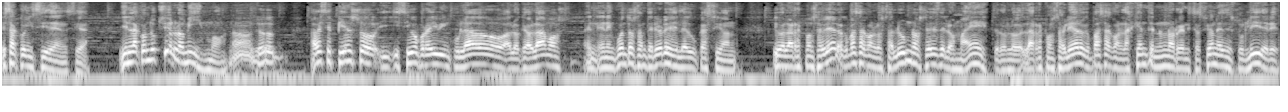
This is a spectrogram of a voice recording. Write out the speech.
esa coincidencia. Y en la conducción lo mismo, ¿no? Yo a veces pienso y, sigo por ahí vinculado a lo que hablábamos en, en, encuentros anteriores de la educación. Digo, la responsabilidad de lo que pasa con los alumnos es de los maestros, la responsabilidad de lo que pasa con la gente en una organización es de sus líderes.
